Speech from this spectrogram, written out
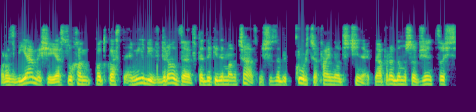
rozwijamy się. Ja słucham podcast Emilii w drodze, wtedy, kiedy mam czas. Myślę sobie, kurczę, fajny odcinek. Naprawdę muszę wziąć coś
